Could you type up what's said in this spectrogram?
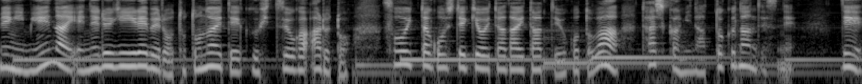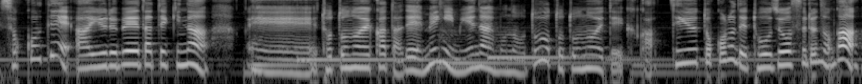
目に見えないエネルギーレベルを整えていく必要があるとそういったご指摘をいただいたっていうことは確かに納得なんですね。でそこでアーユルベーダ的な、えー、整え方で目に見えないものをどう整えていくかっていうところで登場するのが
